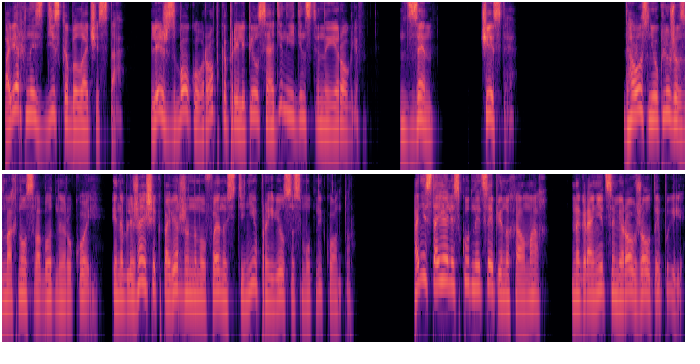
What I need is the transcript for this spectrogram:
Поверхность диска была чиста. Лишь сбоку робко прилепился один единственный иероглиф. «Дзен». Чистое. Даос неуклюже взмахнул свободной рукой, и на ближайшей к поверженному Фену стене проявился смутный контур. Они стояли скудной цепью на холмах, на границе миров желтой пыли,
